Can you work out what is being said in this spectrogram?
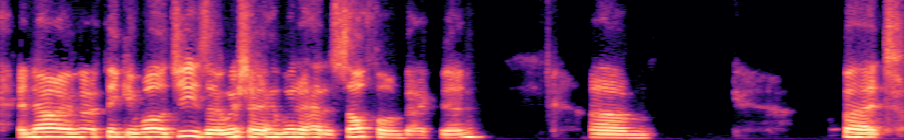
and now I'm thinking, well, geez, I wish I would have had a cell phone back then. Um, but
